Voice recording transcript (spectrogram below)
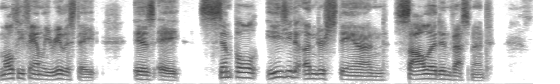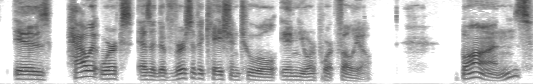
multifamily real estate is a simple, easy to understand, solid investment is how it works as a diversification tool in your portfolio. Bonds,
